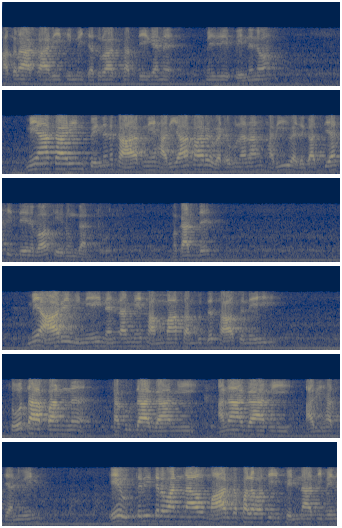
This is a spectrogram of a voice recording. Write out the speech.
හතර ආකාරයකින් මේ චතුරාර්ය සත්‍ය ගැන මේ පෙන්නනවා. මේ ආකාරයෙන් පෙන්වන කාරණේ හරියාකාරව වැටහුණා නම් හරිය වැදගත් දෙයක් සිද්ධ වෙන බව තේරුම් ගන්න ඕනේ. මොකද්ද? මේ ආර්ය විනයයි නැත්නම් මේ සම්මා සම්බුද්ධ ශාසනයෙහි සෝතාපන්න සකෘදාගාමි අනාගාමි අරිහත් යනුවෙන් ඒ උත්තරීතර වන්නා වූ මාර්ගඵල වශයෙන් පෙන්වා තිබෙන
